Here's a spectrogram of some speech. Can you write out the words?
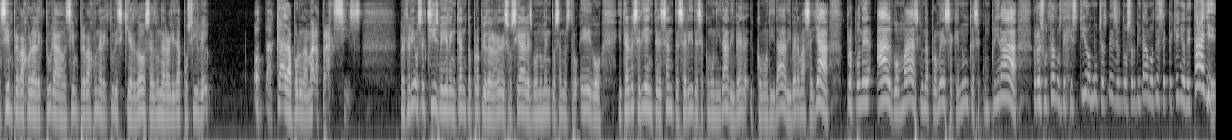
siempre bajo la lectura, siempre bajo una lectura izquierdosa de una realidad posible opacada por una mala praxis. Preferimos el chisme y el encanto propio de las redes sociales, monumentos a nuestro ego, y tal vez sería interesante salir de esa comunidad y ver comodidad y ver más allá, proponer algo más que una promesa que nunca se cumplirá. Resultados de gestión muchas veces nos olvidamos de ese pequeño detalle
